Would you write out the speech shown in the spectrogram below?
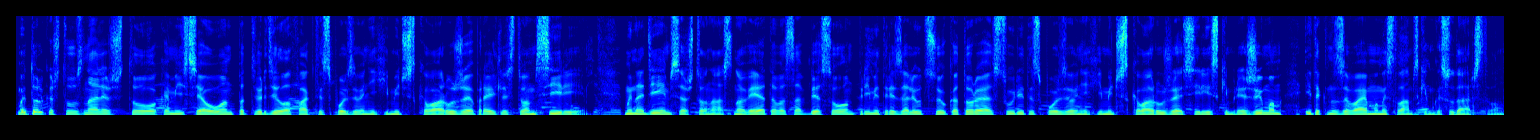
Мы только что узнали, что комиссия ООН подтвердила факт использования химического оружия правительством Сирии. Мы надеемся, что на основе этого Совбез ООН примет резолюцию, которая осудит использование химического оружия сирийским режимом и так называемым исламским государством.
